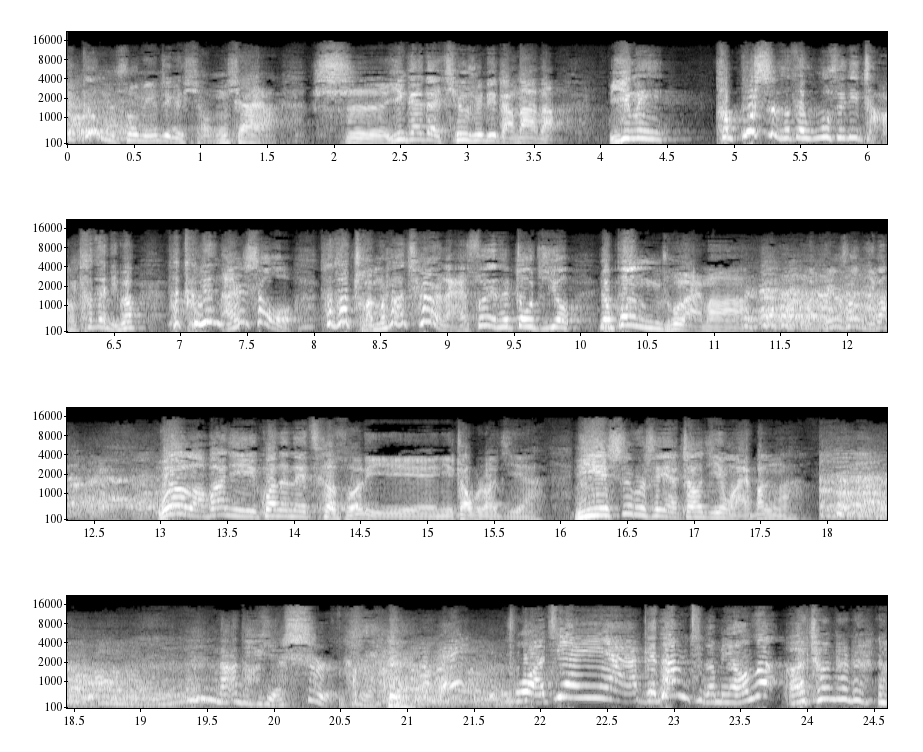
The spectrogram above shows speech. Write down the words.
这更说明这个小龙虾呀是应该在清水里长大的，因为它不适合在污水里长，它在里边它特别难受，它它喘不上气儿来，所以它着急要要蹦出来嘛。比如说你吧，我要老把你关在那厕所里，你着不着急啊？你是不是也着急往外蹦啊？那倒也是？哎，我建议啊，给他们起个名字。啊，成成成成，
